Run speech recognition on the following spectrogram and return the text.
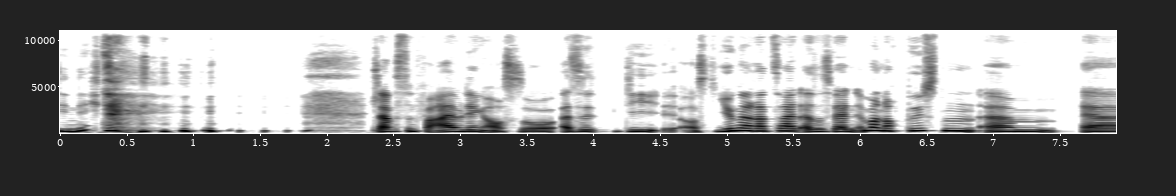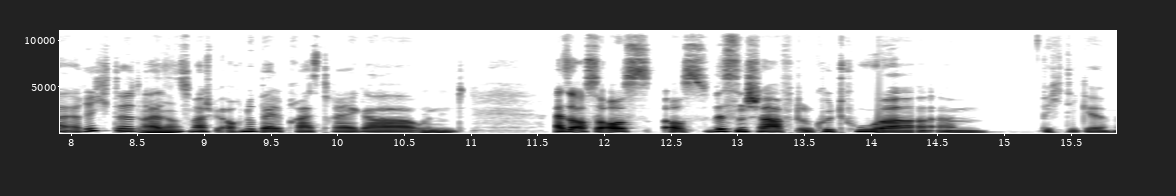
die nicht. Ich glaube, es sind vor allen Dingen auch so, also die aus jüngerer Zeit, also es werden immer noch Büsten ähm, errichtet, ah, also ja? zum Beispiel auch Nobelpreisträger mhm. und also auch so aus, aus Wissenschaft und Kultur ähm, wichtige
